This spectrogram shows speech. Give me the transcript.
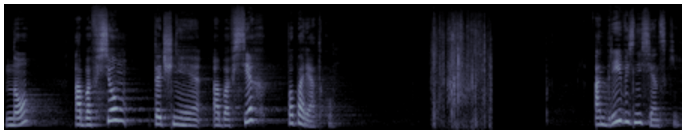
Но обо всем, точнее, обо всех по порядку. Андрей Вознесенский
